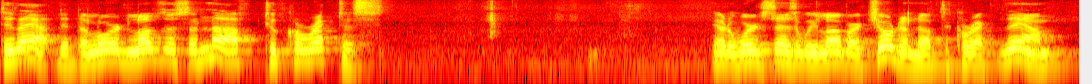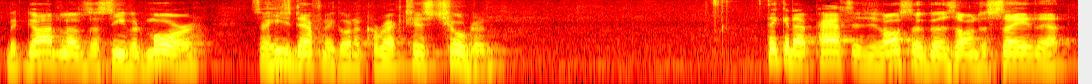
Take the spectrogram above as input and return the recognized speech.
to that, that the Lord loves us enough to correct us. Know, the word says that we love our children enough to correct them, but God loves us even more, so He's definitely going to correct His children. Think in that passage, it also goes on to say that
